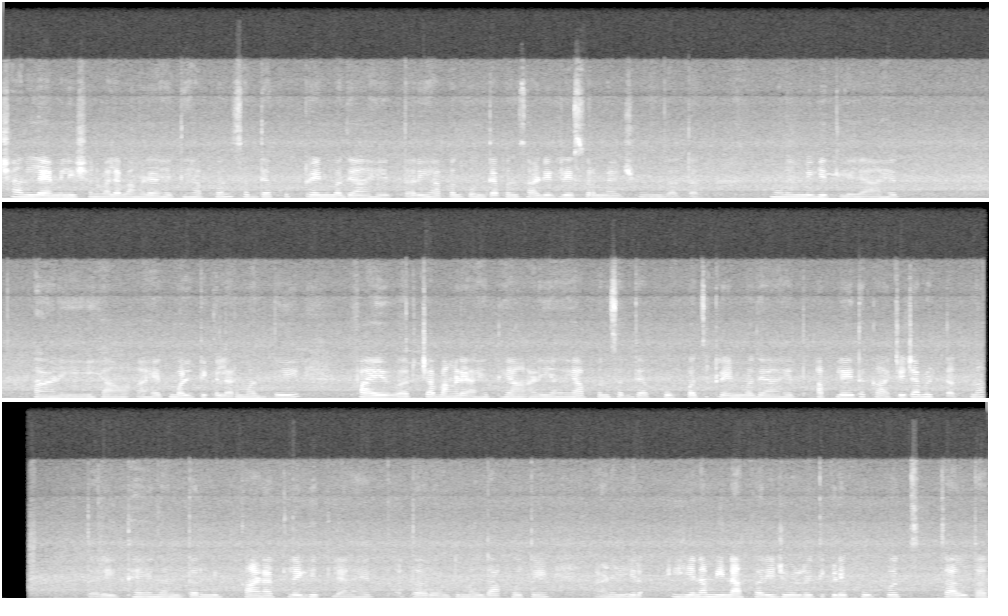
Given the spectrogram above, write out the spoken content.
छान लॅमिनेशनवाल्या बांगड्या आहेत. ह्या पण सध्या खूप ट्रेंडमध्ये आहेत. तर ह्या पण कोणत्या पण साडी ड्रेसवर मॅच होऊन जातात म्हणून मी घेतलेल्या आहेत. आणि ह्या आहेत मल्टी कलरमध्ये फायबरच्या बांगड्या आहेत ह्या आणि ह्या पण सध्या खूपच ट्रेंडमध्ये आहेत. आपल्या इथं काचेच्या भेटतात ना? तर इथे नंतर मी कानातले घेतले आहेत. तर तुम्हाला दाखवते. आणि हे ना मीनाकारी ज्वेलरी तिकडे खूपच चालतात.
